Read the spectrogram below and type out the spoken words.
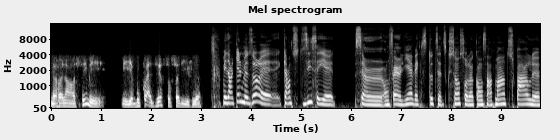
me relancer, mais, mais il y a beaucoup à dire sur ce livre-là. Mais dans quelle mesure, euh, quand tu te dis c'est euh, c'est un, on fait un lien avec toute cette discussion sur le consentement. Tu parles euh,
